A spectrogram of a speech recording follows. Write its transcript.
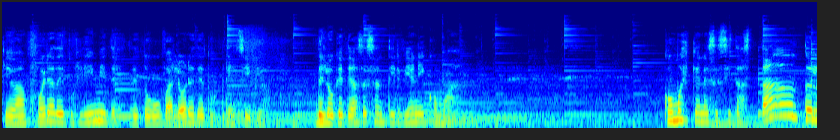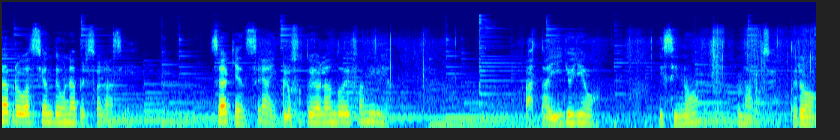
que van fuera de tus límites, de tus valores, de tus principios, de lo que te hace sentir bien y cómoda. ¿Cómo es que necesitas tanto la aprobación de una persona así? Sea quien sea, incluso estoy hablando de familia. Hasta ahí yo llego. Y si no, no lo sé. Pero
